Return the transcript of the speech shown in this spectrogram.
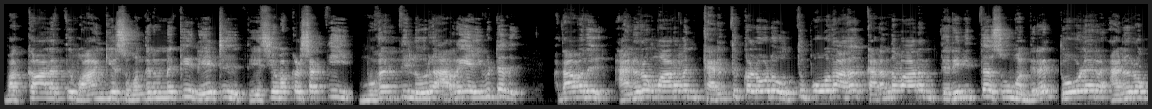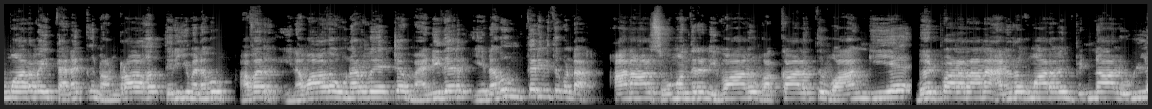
வக்காலத்து வாங்கிய சுமந்திரனுக்கு நேற்று தேசிய மக்கள் சக்தி முகத்தில் ஒரு அறையை விட்டது. அதாவது அனுரகுமாரவன் கருத்துக்களோடு ஒத்துப்போவதாக கடந்த வாரம் தெரிவித்த சுமந்திரன் தோழர் அனுரகுமாரவை தனக்கு நன்றாக தெரியும் எனவும் அவர் இனவாத உணர்வேற்ற மனிதர் எனவும் தெரிவித்துக் கொண்டார். ஆனால் சுமந்திரன் இவ்வாறு வக்காலத்து வாங்கிய வேட்பாளரான அனுரகுமாரவின் பின்னால் உள்ள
